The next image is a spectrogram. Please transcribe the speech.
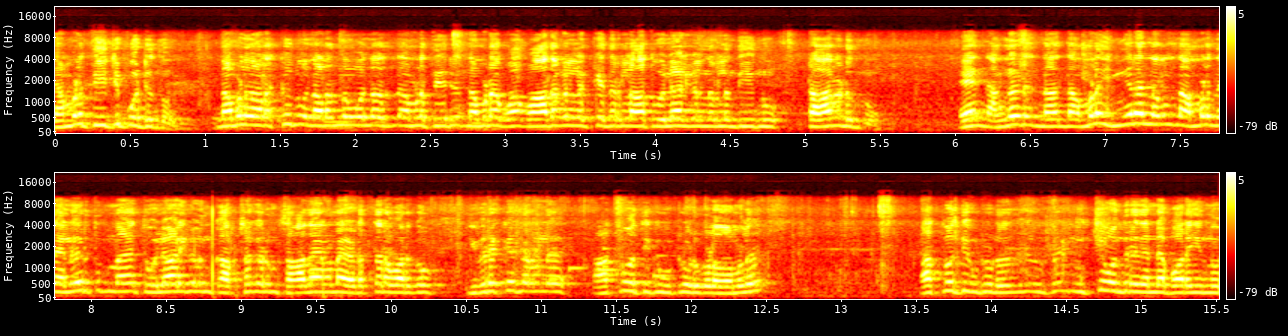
നമ്മൾ തീറ്റിപ്പോറ്റുന്നു നമ്മൾ നടക്കുന്നു നടന്നു പോകുന്ന നമ്മളെ തെരു നമ്മുടെ വാദങ്ങളിലൊക്കെ എതിരുള്ള ആ തൊഴിലാളികൾ നിങ്ങൾ എന്ത് ചെയ്യുന്നു? ടാറിടുന്നു. ഏഹ് ഞങ്ങൾ നമ്മളെ ഇങ്ങനെ നടന്ന് നമ്മൾ നിലനിർത്തുന്ന തൊഴിലാളികളും കർഷകരും സാധാരണ ഇടത്തര വർഗവും ഇവരൊക്കെ നമ്മൾ ആത്മഹത്യക്ക് വിട്ടുകൊടുക്കണം നമ്മൾ ആത്മഹത്യ വിട്ടുകൊടുക്കണം മുഖ്യമന്ത്രി തന്നെ പറയുന്നു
